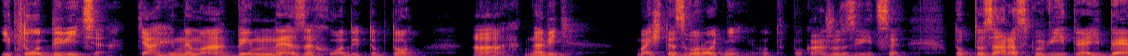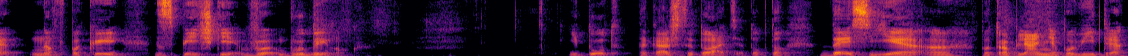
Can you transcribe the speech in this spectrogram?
І тут, дивіться, тяги нема, дим не заходить. Тобто, а, навіть, бачите, зворотній, от покажу звідси. Тобто зараз повітря йде навпаки з пічки в будинок. І тут така ж ситуація. Тобто, десь є е, потрапляння повітря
